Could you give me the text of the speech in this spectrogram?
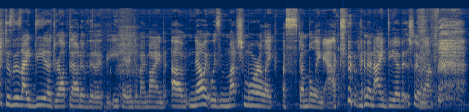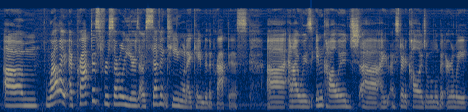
Just this idea dropped out of the, the ether into my mind. Um, no, it was much more like a stumbling act than an idea that showed up. Um, well, I, I, practiced for several years. I was 17 when I came to the practice. Uh, and I was in college. Uh, I, I, started college a little bit early,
